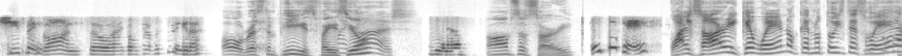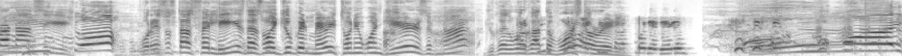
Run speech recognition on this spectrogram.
she's been gone, so I don't have a suegra. Oh, rest in peace. ¿Falleció? Oh Yeah. Oh, I'm so sorry. It's okay. ¿Cuál sorry? Qué bueno que no tuviste suegra, Nancy. Por eso estás feliz. That's why you've been married 21 years. If not, you guys would have got divorced think already. That's what it is. Oh my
